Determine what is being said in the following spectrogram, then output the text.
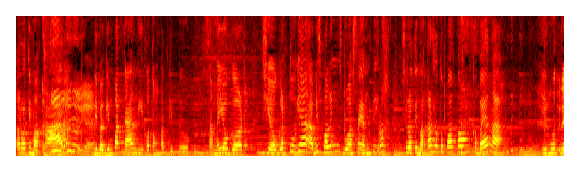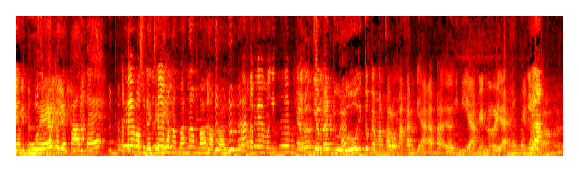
roti bakar. Iya. dibagi empat kan dipotong empat gitu. Sama yogurt. Si yogurt tuh ya abis paling 2 cm lah. Si roti bakar satu potong. Kebayang nggak imutnya Udah gitu, gue. PDKT tapi emang sudah jadian emang- nambah-nambah makan kan tapi emang itu emang iya. Emang zaman dulu itu memang kalau makan di apa eh, ini ya manner ya. Manner. Iya. banget.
